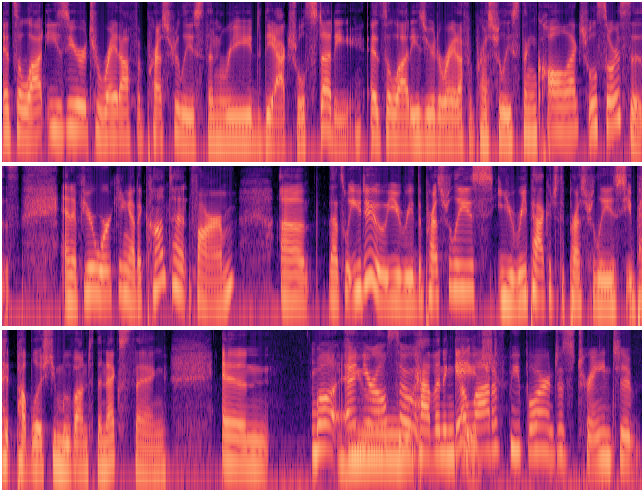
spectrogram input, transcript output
It's a lot easier to write off a press release than read the actual study. It's a lot easier to write off a press release than call actual sources. And if you're working at a content farm, uh, that's what you do. You read the press release, you repackage the press release, you hit publish, you move on to the next thing. And Well, and you're also haven't A lot of people aren't just trained to,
